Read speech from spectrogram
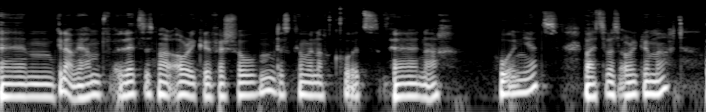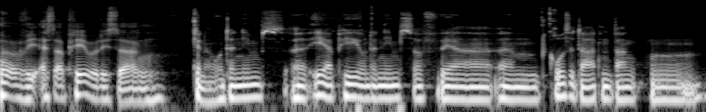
Ähm, genau, wir haben letztes Mal Oracle verschoben. Das können wir noch kurz äh, nachholen jetzt. Weißt du, was Oracle macht? Oh, wie SAP, würde ich sagen. Genau, Unternehmens, äh, ERP, Unternehmenssoftware, ähm, große Datenbanken,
